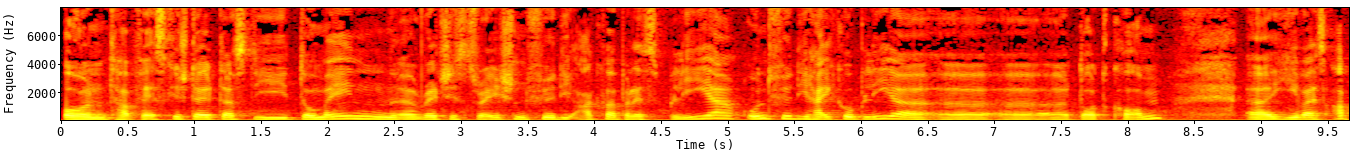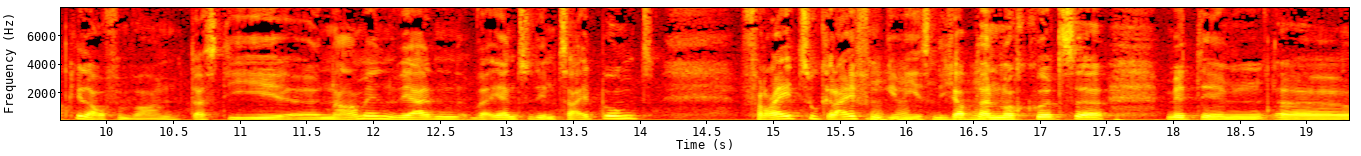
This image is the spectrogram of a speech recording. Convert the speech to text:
und habe festgestellt, dass die Domain Registration für die Aquapress Blea und für die heikoblea.com äh, äh, jeweils abgelaufen waren. Dass die äh, Namen werden, wären zu dem Zeitpunkt frei zu greifen mhm. gewesen. Ich habe mhm. dann noch kurz äh, mit dem äh,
